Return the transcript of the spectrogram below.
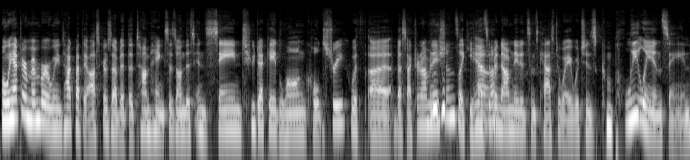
Well, we have to remember when you talk about the Oscars of it that Tom Hanks is on this insane two decade long cold streak with uh, Best Actor nominations. like he hasn't been nominated since Castaway, which is completely insane.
